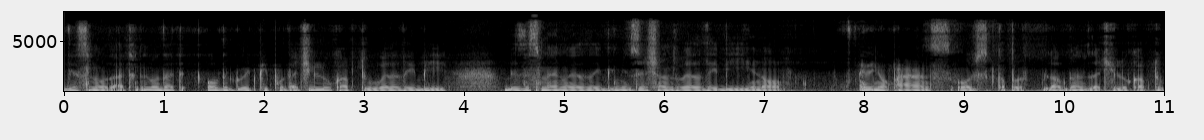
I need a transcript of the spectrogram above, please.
Just know that. Know that all the great people that you look up to, whether they be businessmen, whether they be musicians, whether they be, you know, even your parents or just a couple of loved ones that you look up to,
